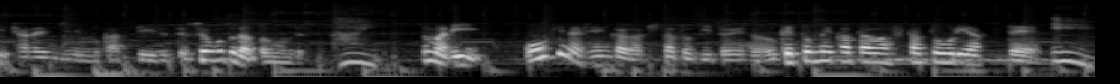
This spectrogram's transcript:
いチャレンジに向かっているってそういうことだと思うんですはい。つまり大きな変化が来た時というのは受け止め方は2通りあってええ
